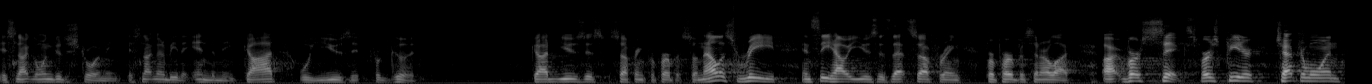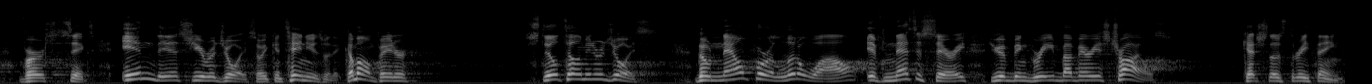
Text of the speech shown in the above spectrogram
It's not going to destroy me. It's not going to be the end of me. God will use it for good. God uses suffering for purpose. So now let's read and see how he uses that suffering for purpose in our life. Right, verse 6. 1 Peter chapter 1, verse 6. In this you rejoice. So he continues with it. Come on, Peter. Still telling me to rejoice. Though now for a little while, if necessary, you have been grieved by various trials. Catch those three things.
